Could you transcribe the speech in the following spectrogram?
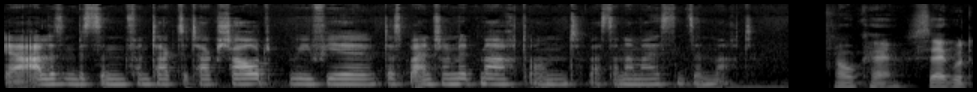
ja alles ein bisschen von Tag zu Tag schaut, wie viel das Bein schon mitmacht und was dann am meisten Sinn macht. Okay, sehr gut.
